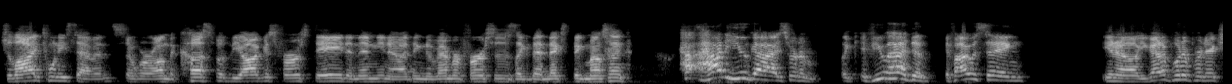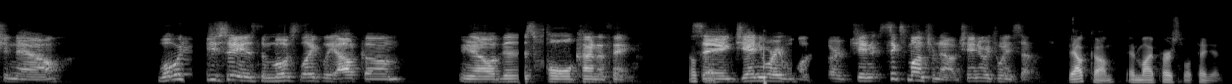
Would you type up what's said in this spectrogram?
July 27th, so we're on the cusp of the August 1st date, and then you know I think November 1st is like that next big milestone. How, how do you guys sort of like if you had to if I was saying, you know, you got to put a prediction now, what would you say is the most likely outcome, you know, of this whole kind of thing? Okay. Say January 1 or Jan- 6 months from now, January 27th. the outcome, in my personal opinion,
